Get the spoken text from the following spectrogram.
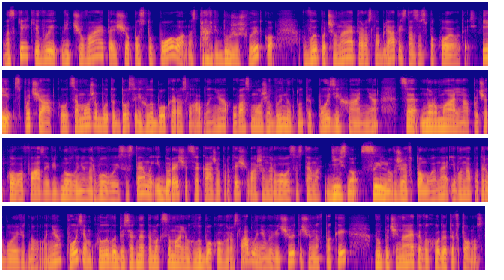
Наскільки ви відчуваєте, що поступово, насправді дуже швидко, ви починаєте розслаблятись та заспокоюватись. І спочатку це може бути досить глибоке розслаблення. У вас може виникнути позіхання. Це нормальна початкова фаза відновлення нервової системи. І, до речі, це каже про те, що ваша нервова система дійсно сильно вже втомлена і вона потребує відновлення. Потім, коли ви досягнете максимально глибокого розслаблення, ви відчуєте, що навпаки ви починаєте виходити в тонус.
